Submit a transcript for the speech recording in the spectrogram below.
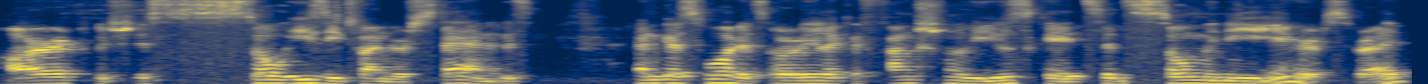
art which is so easy to understand. And it's and guess what? It's already like a functional use case since so many years right?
